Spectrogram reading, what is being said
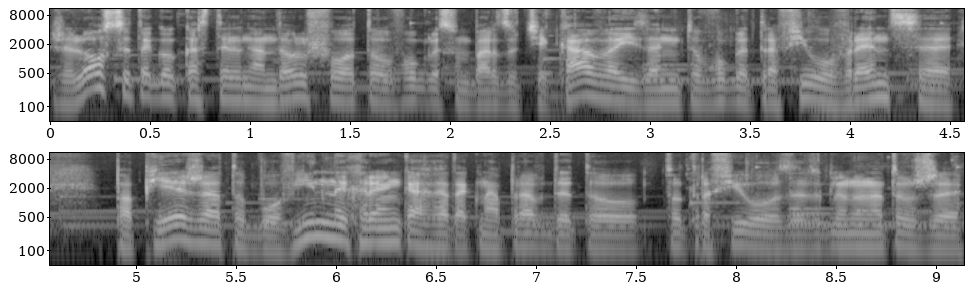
że losy tego Castel Gandolfo to w ogóle są bardzo ciekawe i zanim to w ogóle trafiło w ręce papieża, to było w innych rękach, a tak naprawdę to, to trafiło ze względu na to, że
